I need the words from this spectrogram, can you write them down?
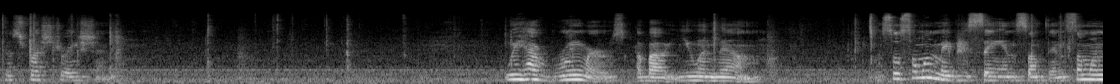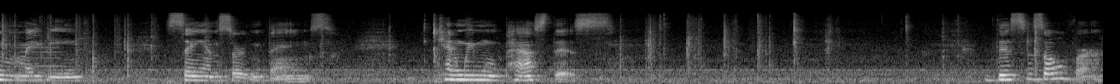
There's frustration. We have rumors about you and them. So someone may be saying something. Someone may be saying certain things. Can we move past this? This is over.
